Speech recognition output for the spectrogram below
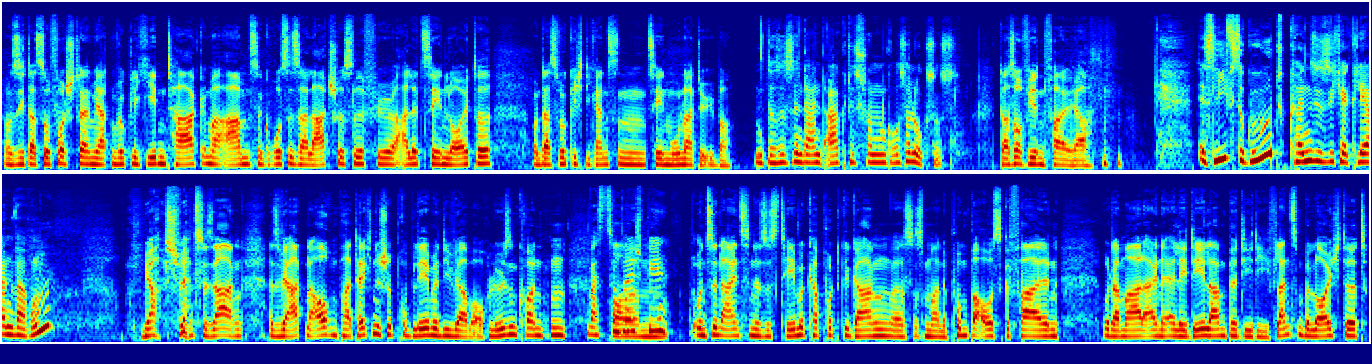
Man muss sich das so vorstellen, wir hatten wirklich jeden Tag immer abends eine große Salatschüssel für alle zehn Leute und das wirklich die ganzen zehn Monate über. Und das ist in der Antarktis schon ein großer Luxus. Das auf jeden Fall, ja. Es lief so gut. Können Sie sich erklären, warum? Ja, schwer zu sagen. Also wir hatten auch ein paar technische Probleme, die wir aber auch lösen konnten. Was zum ähm, Beispiel? Uns sind einzelne Systeme kaputt gegangen. Es ist mal eine Pumpe ausgefallen oder mal eine LED-Lampe, die die Pflanzen beleuchtet.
